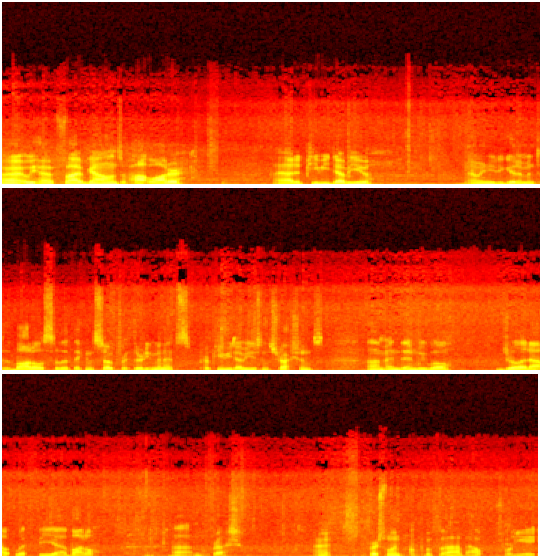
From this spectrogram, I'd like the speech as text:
All right, we have five gallons of hot water. I added PBW. Now we need to get them into the bottles so that they can soak for 30 minutes per PBW's instructions. Um, and then we will drill it out with the uh, bottle um, brush. All right, first one with uh, about 48.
